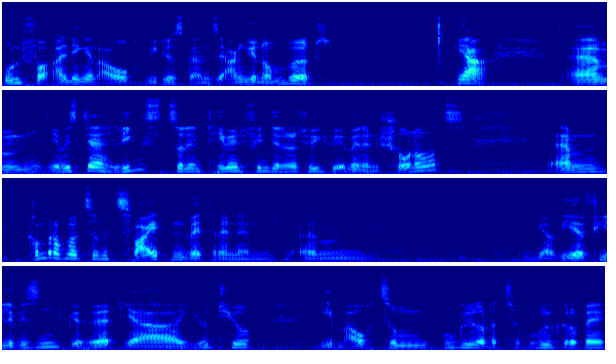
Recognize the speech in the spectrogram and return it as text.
und vor allen Dingen auch, wie das Ganze angenommen wird. Ja, ähm, ihr wisst ja, Links zu den Themen findet ihr natürlich wie immer in den Shownotes. Ähm, kommen wir doch mal zum zweiten Wettrennen. Ähm, ja, wie ja viele wissen, gehört ja YouTube eben auch zum Google oder zur Google-Gruppe.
